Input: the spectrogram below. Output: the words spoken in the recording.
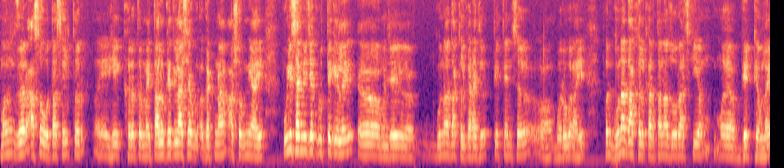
मग जर असं होत असेल तर अं, हे खरं तर म्हणजे तालुक्यातील अशा घटना अशोभनीय आहे पोलिसांनी जे कृत्य केलं आहे म्हणजे अं, गुन्हा दाखल करायचं ते त्यांचं अं, बरोबर आहे पण गुन्हा दाखल करताना जो राजकीय म, ठेवला आहे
